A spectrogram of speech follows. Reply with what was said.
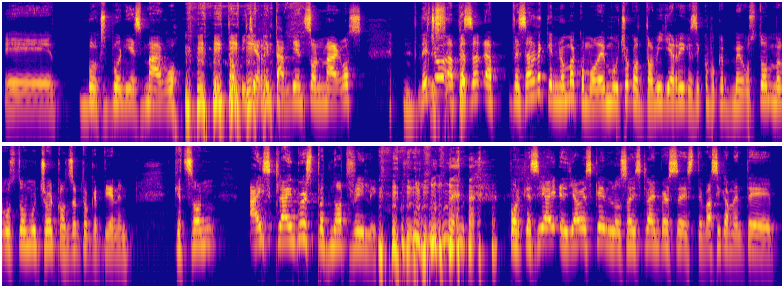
eh, Bugs Bunny es mago y Tom y Jerry también son magos. De hecho, a pesar, de que no me acomodé mucho con Tommy y Jerry, que sí como que me gustó, me gustó mucho el concepto que tienen. Que son Ice Climbers, but not really. Porque sí, ya ves que en los Ice Climbers, este, básicamente,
